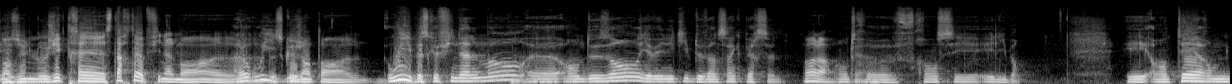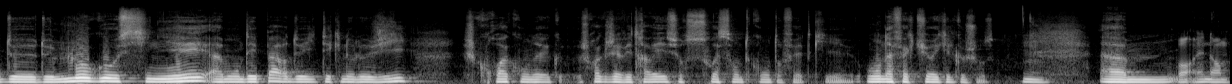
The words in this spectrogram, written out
dans une logique très start-up finalement, hein, euh, Alors, oui, de ce que j'entends. Oui, parce que finalement, en deux ans, il y avait une équipe de 25 personnes. Voilà. Entre France et, Liban. Et en termes de, de logo signé, à mon départ de e-technologie, je crois, qu'on je crois que j'avais travaillé sur 60 comptes en fait, qui, où on a facturé quelque chose. Hmm. bon, énorme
